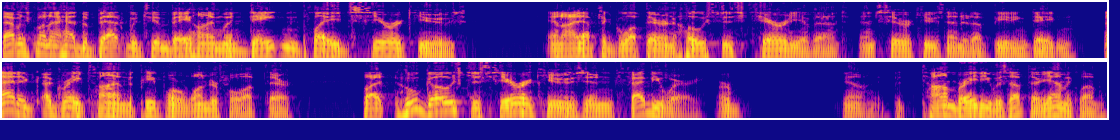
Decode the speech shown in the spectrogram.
that was when I had the bet with Jim Boeheim when Dayton played Syracuse, and I'd have to go up there and host his charity event, and Syracuse ended up beating Dayton. I had a, a great time. The people were wonderful up there. But who goes to Syracuse in February? Or, you know, but Tom Brady was up there. Yeah, McLovin.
